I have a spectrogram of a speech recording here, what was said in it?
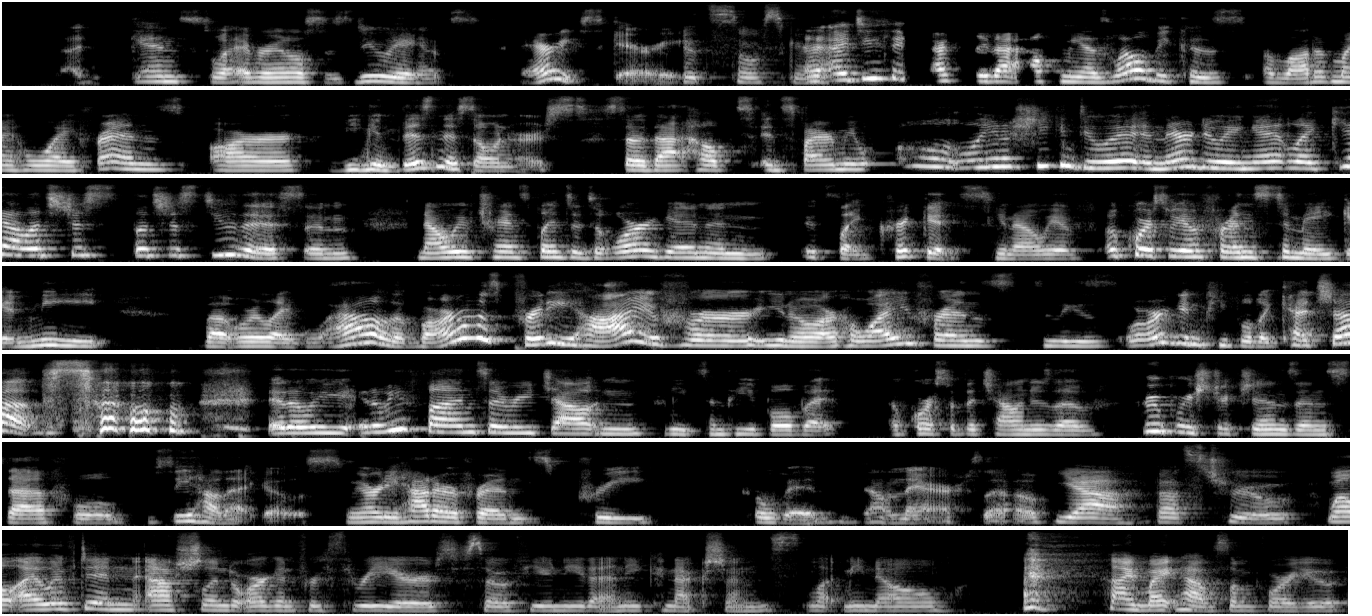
against what everyone else is doing, it's very scary. It's so scary. And I do think actually that helped me as well because a lot of my Hawaii friends are vegan business owners. So that helped inspire me. Oh, well, you know, she can do it and they're doing it. Like, yeah, let's just let's just do this. And now we've transplanted to Oregon and it's like crickets, you know. We have of course we have friends to make and meet, but we're like, wow, the bar was pretty high for, you know, our Hawaii friends and these Oregon people to catch up. So it'll be it'll be fun to reach out and meet some people, but of course, with the challenges of group restrictions and stuff, we'll see how that goes. We already had our friends pre COVID down there. So, yeah, that's true. Well, I lived in Ashland, Oregon for three years. So, if you need any connections, let me know. I might have some for you.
